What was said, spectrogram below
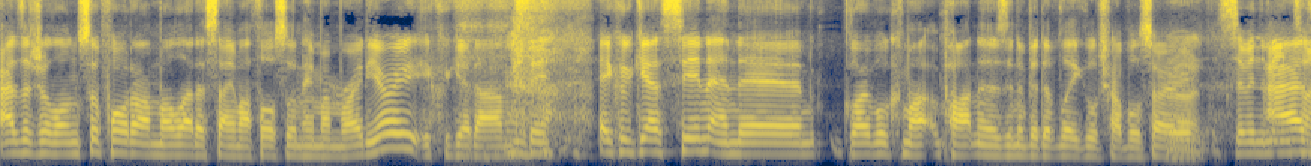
as a Geelong supporter, I'm not allowed to say my thoughts on him on radio. It could get um, SYN, it could get SYN and their global com- partners in a bit of legal trouble. So, So in the As meantime, a-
